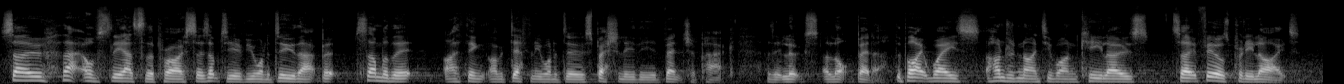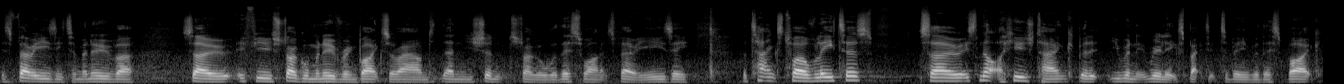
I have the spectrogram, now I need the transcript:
So that obviously adds to the price, so it's up to you if you want to do that, but some of it I think I would definitely want to do, especially the adventure pack, as it looks a lot better. The bike weighs 191 kilos, so it feels pretty light. It's very easy to manoeuvre, so if you struggle manoeuvring bikes around, then you shouldn't struggle with this one, it's very easy. The tank's 12 litres, so it's not a huge tank, but it, you wouldn't really expect it to be with this bike.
